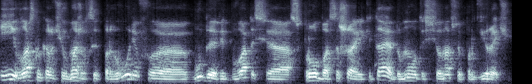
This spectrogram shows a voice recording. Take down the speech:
І, власне кажучи, в межах цих переговорів е, буде відбуватися спроба США і Китаю домовитися на все про дві речі.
